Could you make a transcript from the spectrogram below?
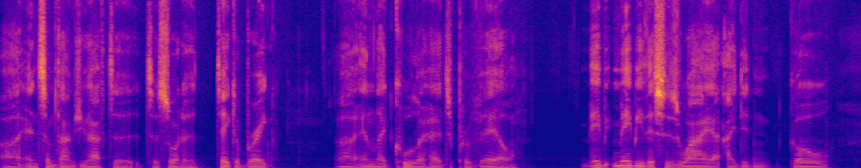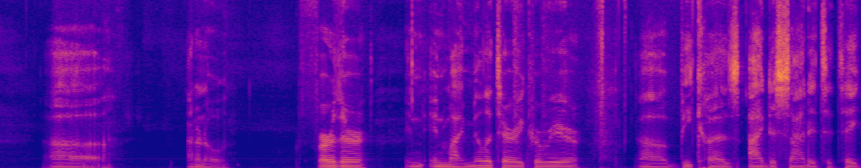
uh, and sometimes you have to to sort of take a break uh, and let cooler heads prevail. Maybe maybe this is why I didn't go. Uh, I don't know further in in my military career uh, because I decided to take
